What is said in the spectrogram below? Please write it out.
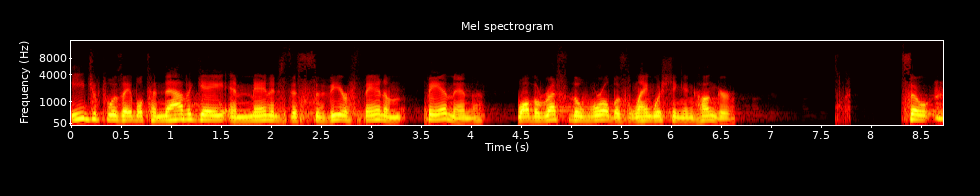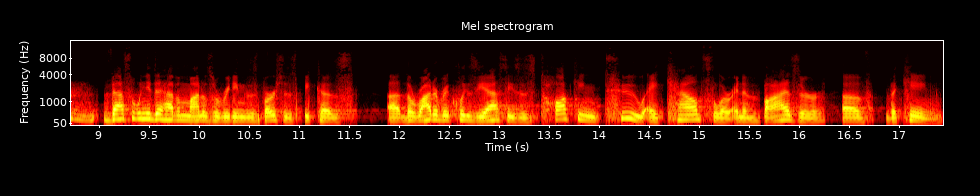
Egypt was able to navigate and manage this severe famine while the rest of the world was languishing in hunger. So that's what we need to have in mind as we're reading these verses because uh, the writer of Ecclesiastes is talking to a counselor, an advisor of the king.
